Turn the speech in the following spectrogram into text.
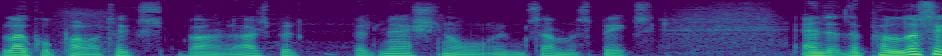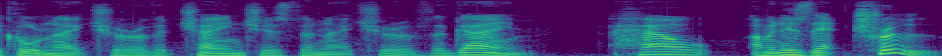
local politics by and large, but but national in some respects, and that the political nature of it changes the nature of the game. How I mean, is that true?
